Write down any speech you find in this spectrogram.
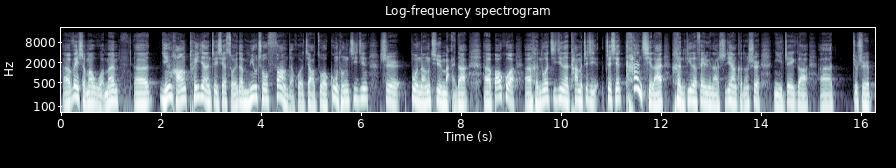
呃为什么我们呃银行推荐的这些所谓的 mutual fund 或者叫做共同基金是。不能去买的，呃，包括呃很多基金呢，他们这些这些看起来很低的费率呢，实际上可能是你这个呃就是。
